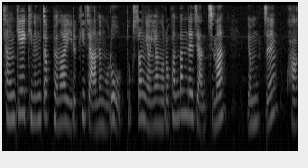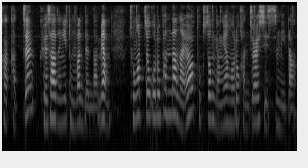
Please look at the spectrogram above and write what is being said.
장기의 기능적 변화를 일으키지 않으므로 독성 영향으로 판단되지 않지만 염증, 과각화증, 괴사 등이 동반된다면 종합적으로 판단하여 독성 영향으로 간주할 수 있습니다.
